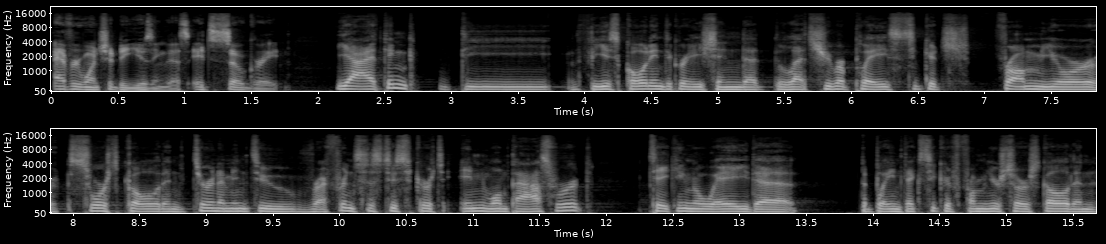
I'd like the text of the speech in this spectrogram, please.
everyone should be using this. It's so great. Yeah, I think the VS Code integration that lets you replace secret from your source code and turn them into references to secrets in 1Password, taking away the the plain text secret from your source code and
